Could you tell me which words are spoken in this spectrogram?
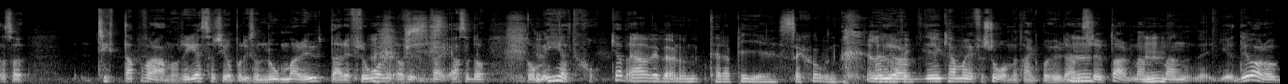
alltså, tittar på varandra och reser sig upp och liksom lommar ut därifrån. Alltså, alltså de, de är helt chockade. Ja, vi behöver någon terapisession. Eller någonting. det kan man ju förstå med tanke på hur den slutar. Men, men det var nog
